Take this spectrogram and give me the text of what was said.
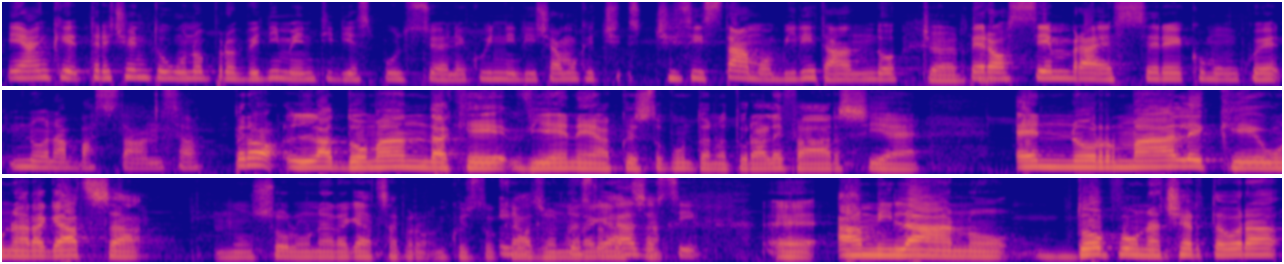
e anche 301 provvedimenti di espulsione, quindi diciamo che ci, ci si sta mobilitando Certo. però sembra essere comunque non abbastanza. Però la domanda che viene a questo punto naturale farsi è: è normale che una ragazza, non solo una ragazza, però in questo In caso una questo ragazza, caso sì. eh, a Milano, dopo una certa ora,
